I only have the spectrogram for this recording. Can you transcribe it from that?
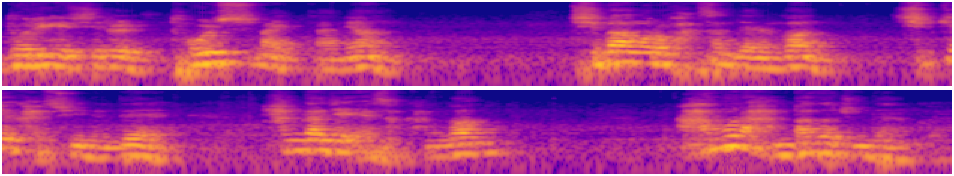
놀이교실을 도울 수만 있다면 지방으로 확산되는 건 쉽게 갈 수 있는데 한 가지 애석한 건 아무나 안 받아준다는 거예요.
